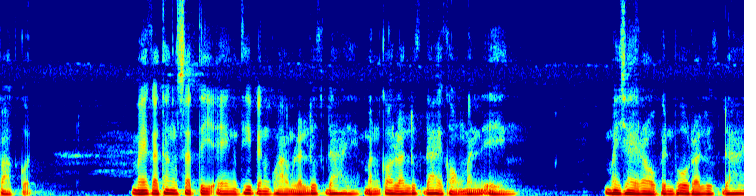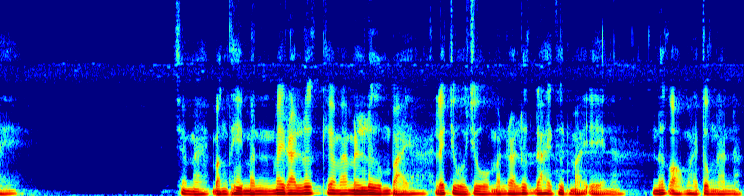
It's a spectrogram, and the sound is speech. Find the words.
ปรากฏ แม้กระทั่งสติเองที่เป็นความระลึกได้ มันก็ระลึกได้ของมันเอง ไม่ใช่เราเป็นผู้ระลึกได้ ใช่ไหมบางทีมันไม่ระลึกใช่ไหมมันลืมไป แล้วจู่ๆมันระลึกได้ขึ้นมาเองอะนึกออกไหมตรงนั้นอะ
